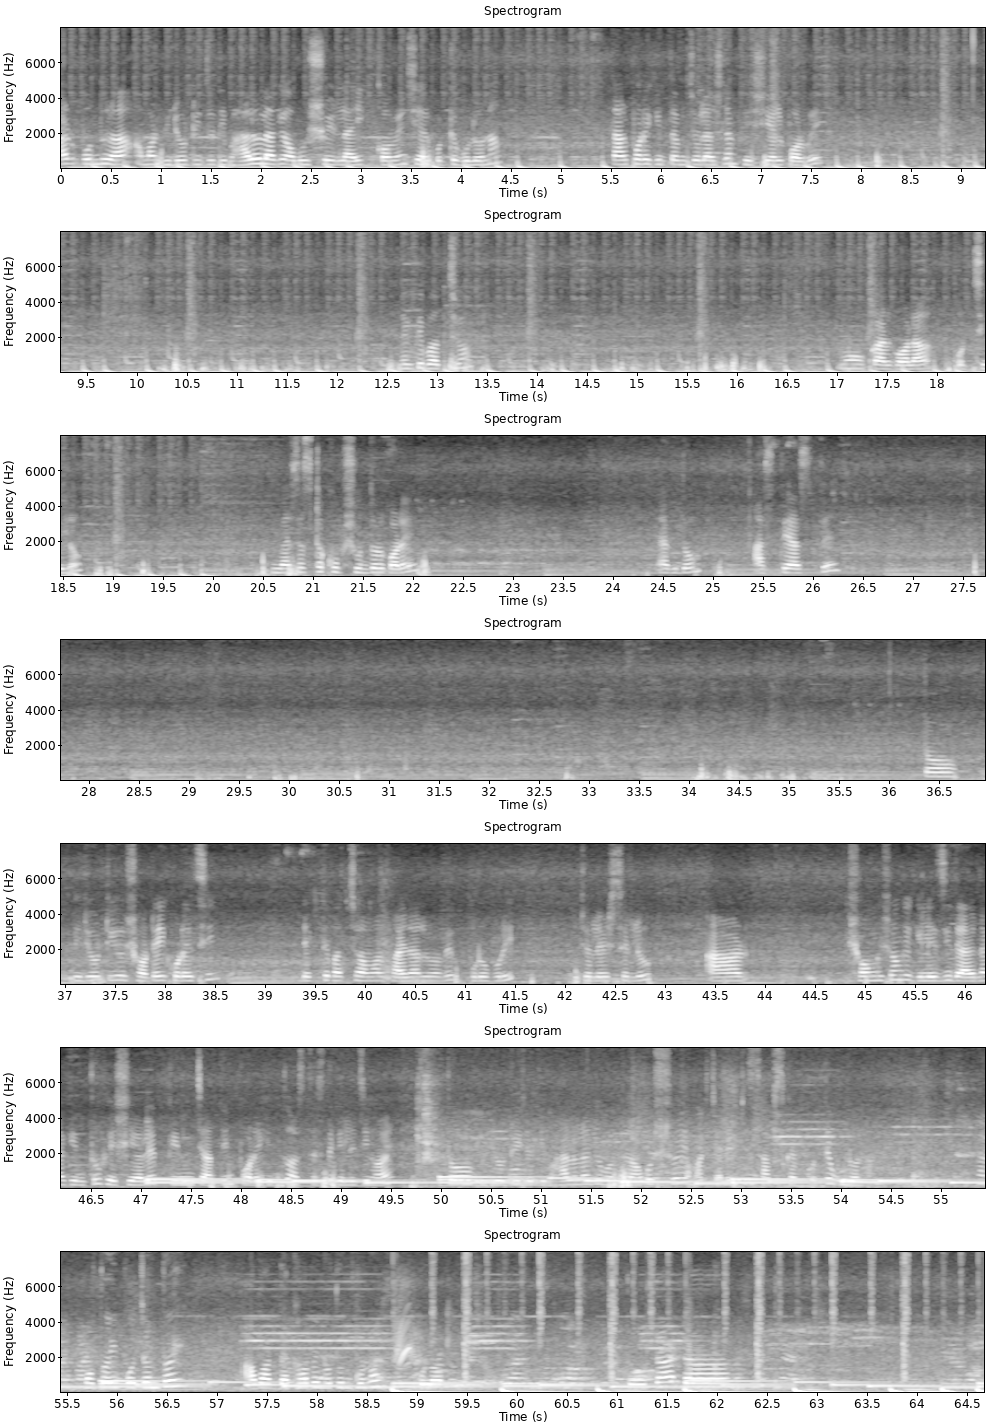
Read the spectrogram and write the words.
আর বন্ধুরা, আমার ভিডিওটি যদি ভালো লাগে, অবশ্যই লাইক কমেন্ট শেয়ার করতে ভুলো না। তারপরে কিন্তু আমি চলে আসলাম ফেসিয়াল পর্বে। দেখতে পাচ্ছ? মুখ আর গলা করছিল। ম্যাসাজটা খুব সুন্দর করে। একদম আস্তে আস্তে। তো ভিডিওটিও শর্টেই করেছি। দেখতে পাচ্ছ আমার ফাইনালভাবে পুরোপুরি চলে এসছে লুক আর সঙ্গে সঙ্গে গেলেজি দেয় না কিন্তু ফেসিয়ালের তিন চার দিন পরে কিন্তু আস্তে আস্তে গেলেজি হয়। তো ভিডিওটি যদি ভালো লাগে বন্ধুরা, অবশ্যই আমার চ্যানেলটি সাবস্ক্রাইব করতে ভুলো না। মতো এই পর্যন্তই। আবার দেখা হবে নতুন কোনো ব্লগ নিয়ে। তো টাটা!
